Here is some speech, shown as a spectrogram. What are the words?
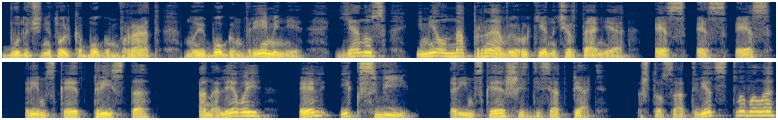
Будучи не только богом врат, но и богом времени, Янус имел на правой руке начертания ССС, римская 300, а на левой LXV, римская 65, что соответствовало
